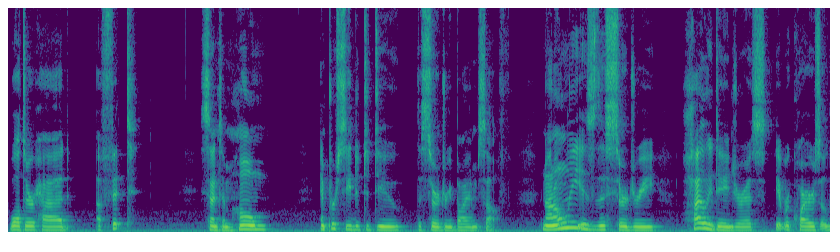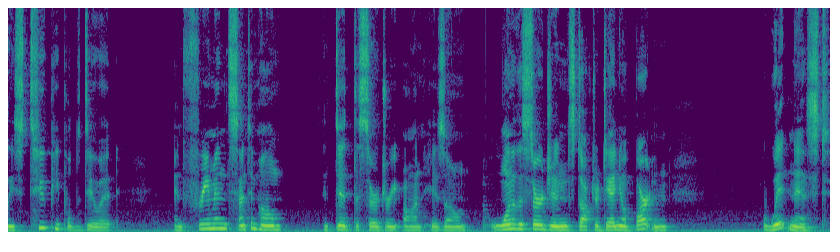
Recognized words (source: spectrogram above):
Walter had a fit, sent him home, and proceeded to do the surgery by himself. Not only is this surgery highly dangerous. It requires at least two people to do it. And Freeman sent him home and did the surgery on his own. One of the surgeons, Dr. Daniel Barton, witnessed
